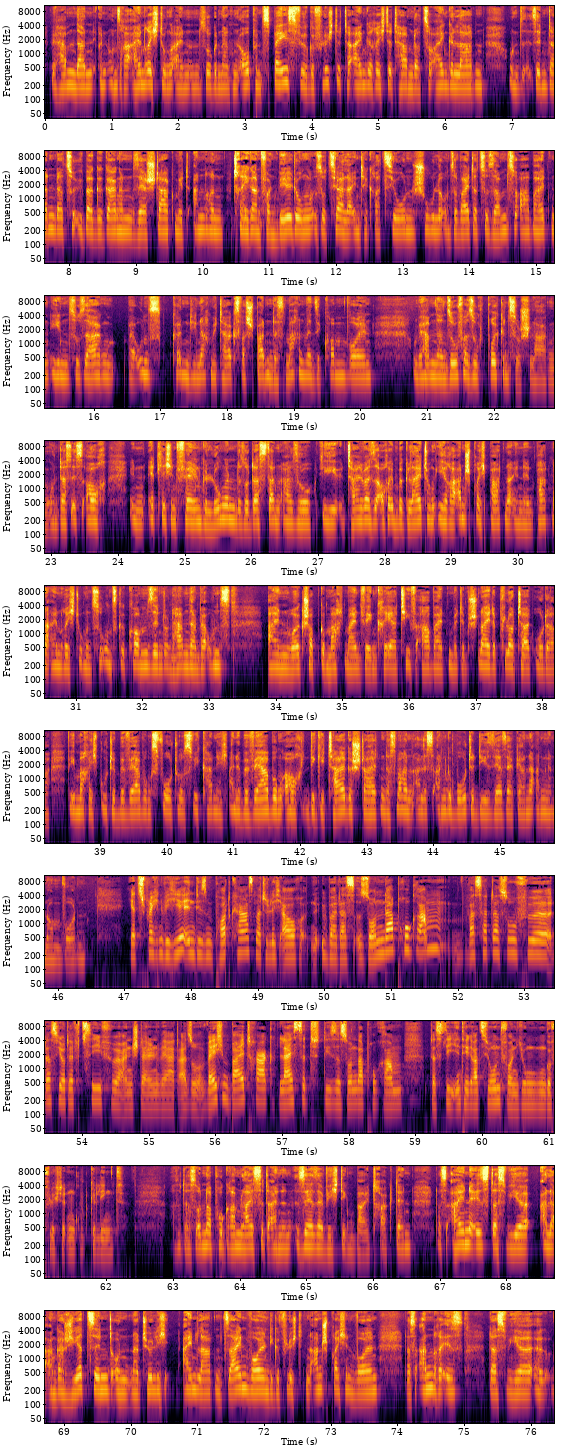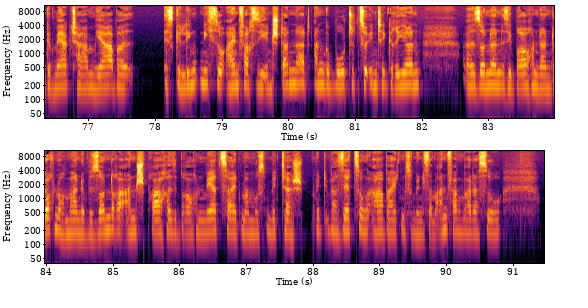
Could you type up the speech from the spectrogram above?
Wir haben dann in unserer Einrichtung einen sogenannten Open Space für Geflüchtete eingerichtet, haben dazu eingeladen und sind dann dazu übergegangen, sehr stark mit anderen Trägern von Bildung, sozialer Integration, Schule und so weiter zusammenzuarbeiten, ihnen zu sagen, bei uns können die nachmittags was Spannendes machen, wenn sie kommen wollen. Und wir haben dann so versucht, Brücken zu schlagen. Und das ist auch in etlichen Fällen gelungen, sodass dann also die teilweise auch in Begleitung ihrer Ansprechpartner in den Partnereinrichtungen zu uns gekommen sind und haben dann bei uns einen Workshop gemacht, meinetwegen kreativ arbeiten mit dem Schneideplotter oder wie mache ich gute Bewerbungsfotos, wie kann ich eine Bewerbung auch digital gestalten. Das waren alles Angebote, die sehr, sehr gerne angenommen wurden. Jetzt sprechen wir hier in diesem Podcast natürlich auch über das Sonderprogramm. Was hat das so für das JFC für einen Stellenwert? Also welchen Beitrag leistet dieses Sonderprogramm, dass die Integration von jungen Geflüchteten gut gelingt? Also das Sonderprogramm leistet einen sehr, sehr wichtigen Beitrag. Denn das eine ist, dass wir alle engagiert sind und natürlich einladend sein wollen, die Geflüchteten ansprechen wollen. Das andere ist, dass wir äh, gemerkt haben, ja, aber es gelingt nicht so einfach, sie in Standardangebote zu integrieren äh, sondern sie brauchen dann doch noch mal eine besondere Ansprache. Sie brauchen mehr Zeit. Man muss mit, der, mit Übersetzung arbeiten. Zumindest am Anfang war das so.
